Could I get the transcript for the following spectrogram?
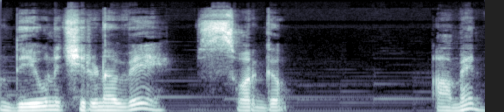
దేవుని చిరునవ్వే స్వర్గం. ఆమెన్.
